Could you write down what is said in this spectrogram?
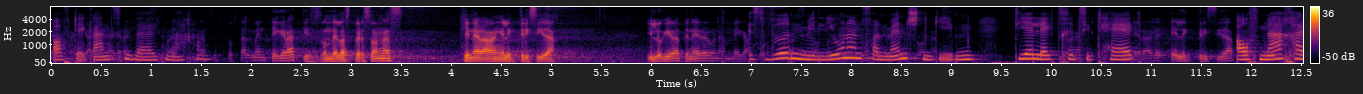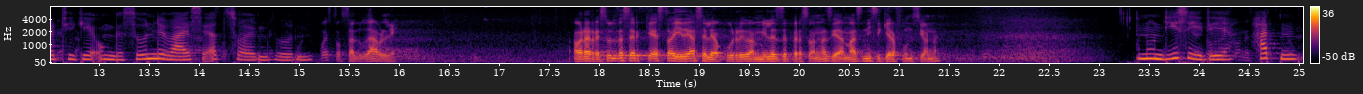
auf der ganzen Welt machen. Es würden Millionen von Menschen geben, die Elektrizität auf nachhaltige und gesunde Weise erzeugen würden. Ahora resulta ser que esta idea se le ha ocurrido a miles de personas y además ni siquiera funciona. Nun, diese Idee hatten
